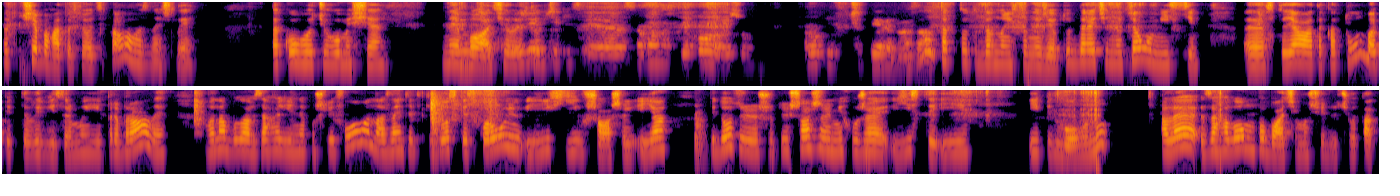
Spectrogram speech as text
Ми тут ще багато всього цікавого знайшли. Такого, чого ми ще не бачили. Тут. Живчик, е, якого вийшов років 4 назад. Ну, так тут давно ніхто не жив. Тут, до речі, на цьому місці е, стояла така тумба під телевізор, ми її прибрали. Вона була взагалі не пошліфована, знаєте, такі доски з корою, і їх їв шашель. І я підозрюю, що той шашель міг уже їсти і, і підлогу. Ну, але загалом побачимо, що до чого. Так,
